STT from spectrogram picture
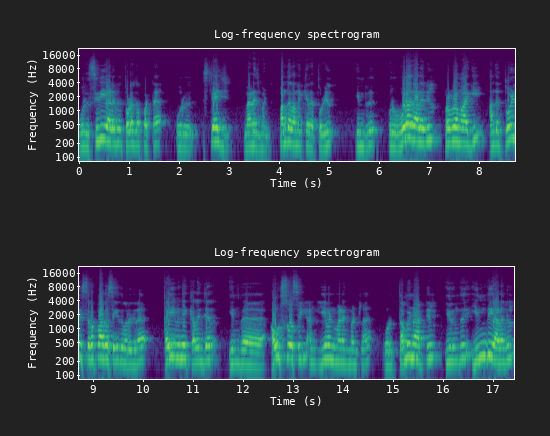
ஒரு சிறிய அளவில் தொடங்கப்பட்ட ஒரு ஸ்டேஜ் மேனேஜ்மெண்ட் பந்தல் அமைக்கிற தொழில் இன்று ஒரு உலக அளவில் பிரபலமாகி அந்த தொழிலை சிறப்பாக செய்து வருகிற கைவினை கலைஞர் இந்த அவுட் சோர்சிங் அண்ட் ஈவெண்ட் மேனேஜ்மெண்ட்ல ஒரு தமிழ்நாட்டில் இருந்து இந்திய அளவில்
